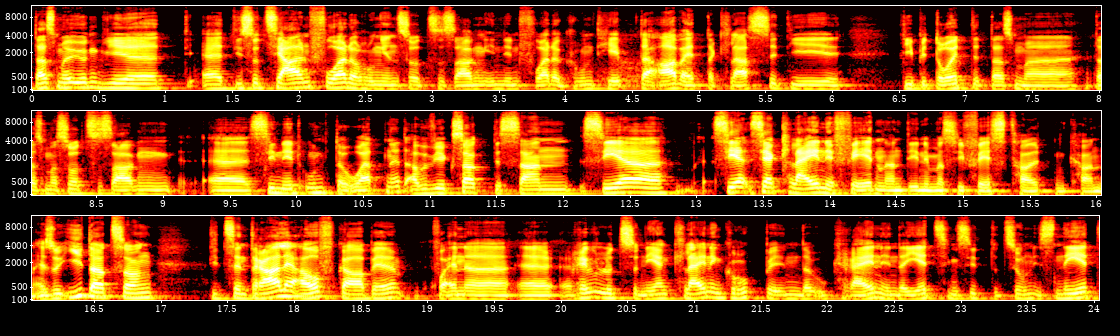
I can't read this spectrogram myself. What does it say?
dass man irgendwie äh, die sozialen Forderungen sozusagen in den Vordergrund hebt der Arbeiterklasse, die die bedeutet, dass man, dass man sozusagen äh, sie nicht unterordnet. Aber wie gesagt, das sind sehr, sehr, sehr kleine Fäden, an denen man sie festhalten kann. Also ich würde sagen, die zentrale Aufgabe vor einer äh, revolutionären kleinen Gruppe in der Ukraine in der jetzigen Situation ist nicht,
